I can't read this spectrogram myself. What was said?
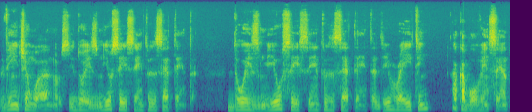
21 anos e 2.670. 2.670 de rating, acabou vencendo.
